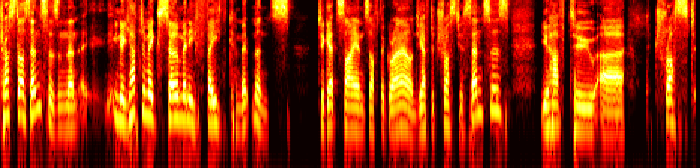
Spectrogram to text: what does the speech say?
trust our senses and then you know you have to make so many faith commitments to get science off the ground. You have to trust your senses. You have to uh, trust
